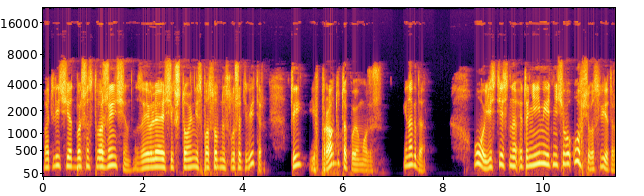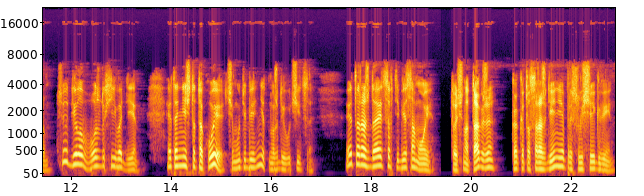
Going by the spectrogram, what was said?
В отличие от большинства женщин, заявляющих, что они способны слушать ветер, ты и вправду такое можешь? Иногда. О, естественно, это не имеет ничего общего с ветром. Все дело в воздухе и воде. Это нечто такое, чему тебе нет нужды учиться. Это рождается в тебе самой. Точно так же, как это с рождения присущее Гвейн.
